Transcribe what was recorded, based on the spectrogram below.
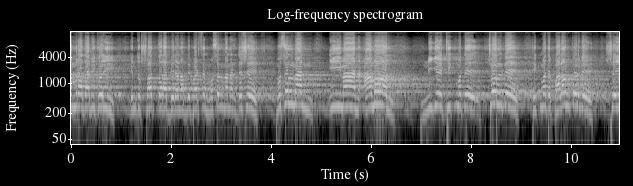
আমরা দাবি করি, কিন্তু শতকরা বিরানব্বই পার্সেন্ট মুসলমানের দেশে মুসলমান ইমান আমল নিজে ঠিকমতে চলবে, ঠিকমতে পালন করবে, সেই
